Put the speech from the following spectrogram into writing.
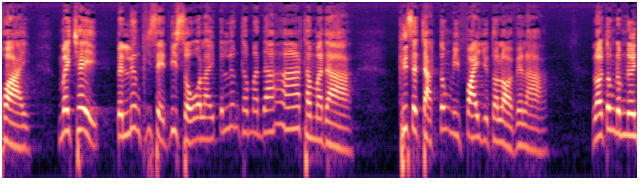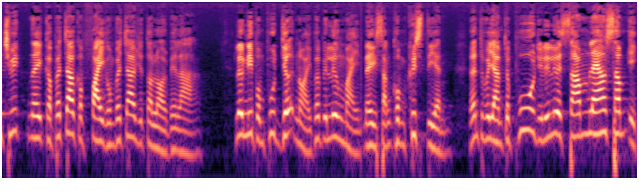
ควาย ไม่ใช่เป็นเรื่องพิเศษวิโสอะไร เป็นเรื่องธรรมดาธรรมดาคริสตจักรต้องมีไฟอยู่ตลอดเวลา เราต้องดำเนินชีวิตในกับพระเจ้ากับไฟของพระเจ้าอยู่ตลอดเวลา เรื่องนี้ผมพูดเยอะหน่อยเพราะเป็นเรื่องใหม่ในสังคมคริสเตียนนั้นพยายามจะพูดอยู่เรื่อยๆซ้ำแล้วซ้ำอีก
